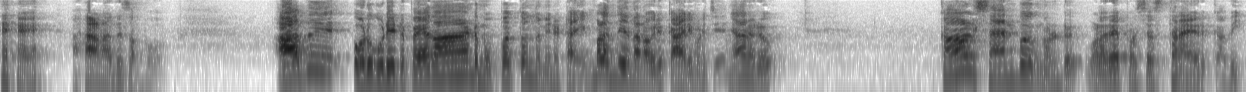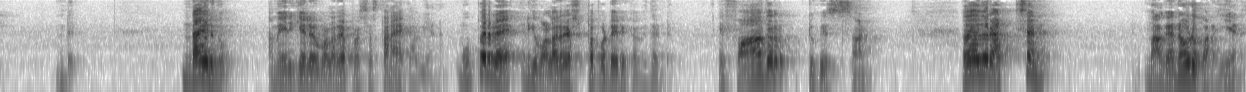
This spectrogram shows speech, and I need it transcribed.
അതാണ് അത് സംഭവം. അത് കൂടിയിട്ട് ഇപ്പോൾ ഏതാണ്ട് മുപ്പത്തൊന്ന് മിനിറ്റായി നമ്മൾ എന്ത് ചെയ്യുന്നതാണ്? ഒരു കാര്യം കൂടി ചെയ്യാം. ഞാനൊരു കാൾ സാൻബേഗ് എന്ന് പറഞ്ഞിട്ട് വളരെ പ്രശസ്തനായ ഒരു കവി ഉണ്ട്. ഉണ്ടായിരുന്നു. അമേരിക്കയിലെ വളരെ പ്രശസ്തനായ കവിയാണ്. മൂപ്പരുടെ എനിക്ക് വളരെ ഇഷ്ടപ്പെട്ട ഒരു കവിത ഉണ്ട്. A father to his son അതായത് ഒരു അച്ഛൻ മകനോട് പറയുകയാണ്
